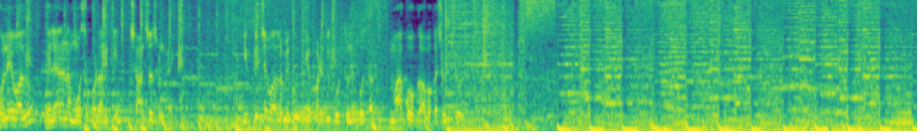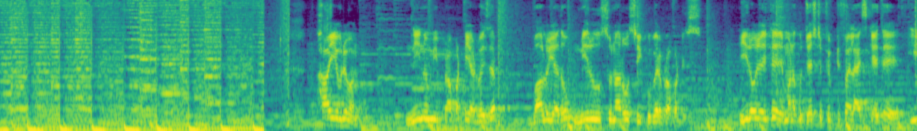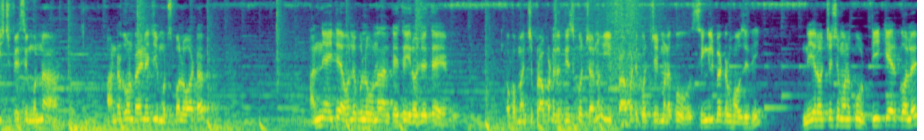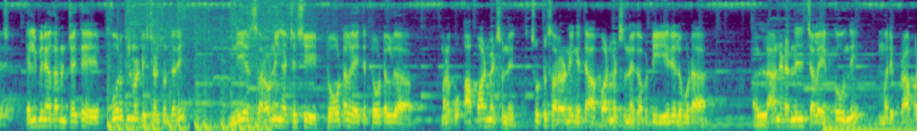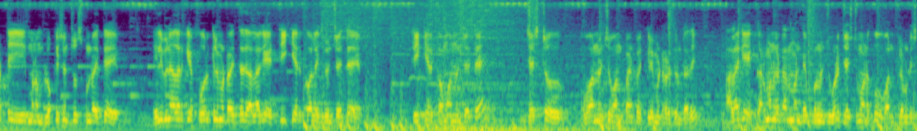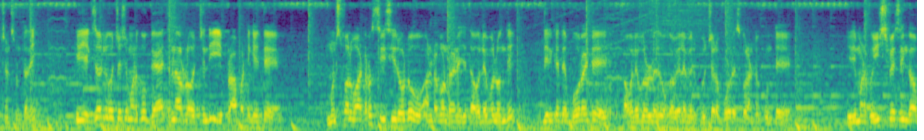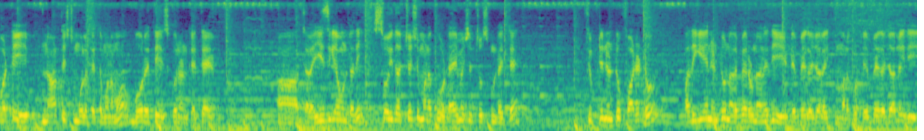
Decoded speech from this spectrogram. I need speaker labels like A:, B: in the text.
A: కొనేవాళ్ళు ఎలానైనా మోసపోవడానికి ఛాన్సెస్ ఉంటాయి. ఇప్పించే వాళ్ళు మీకు ఎప్పటికీ గుర్తుండిపోతారు మాకు ఒక అవకాశం చూడండి హాయ్ ఎవ్రీవన్ నేను మీ ప్రాపర్టీ అడ్వైజర్ బాలు యాదవ్. మీరు చూస్తున్నారు శ్రీ కుబేర ప్రాపర్టీస్. ఈరోజు అయితే మనకు జస్ట్ ఫిఫ్టీ ఫైవ్ ల్యాక్స్కి అయితే ఈస్ట్ ఫేసింగ్ ఉన్న under ground drainage municipal water అన్నీ అయితే అవైలబుల్లో ఉన్నదానికైతే ఈరోజు అయితే ఒక మంచి ప్రాపర్టీ అయితే తీసుకొచ్చాను. ఈ ప్రాపర్టీకి వచ్చి మనకు సింగిల్ బెడ్రూమ్ హౌస్ ఇది. నియర్ వచ్చేసి మనకు టీకేఆర్ కాలేజ్ ఎల్బీ నగర్ నుంచి అయితే ఫోర్ కిలోమీటర్ డిస్టెన్స్ ఉంటుంది. నియర్ సరౌండింగ్ వచ్చేసి టోటల్గా అయితే టోటల్గా మనకు అపార్ట్మెంట్స్ ఉన్నాయి. చుట్టూ సరౌండింగ్ అయితే అపార్ట్మెంట్స్ ఉన్నాయి కాబట్టి ఈ ఏరియాలో కూడా ల్యాండ్ అనేది చాలా ఎక్కువ ఉంది. మరి ప్రాపర్టీ మనం లొకేషన్ చూసుకుంటే అయితే ఎల్బీనగర్కి ఫోర్ కిలోమీటర్ అవుతుంది. అలాగే టీకేఆర్ కాలేజ్ నుంచి అయితే టీకేఆర్ కమాన్ నుంచి అయితే జస్ట్ వన్ నుంచి వన్ పాయింట్ ఫైవ్ కిలోమీటర్ అయితే ఉంటుంది. అలాగే కర్మన్ఘట్ హనుమాన్ టెంపుల్ నుంచి కూడా జస్ట్ మనకు వన్ కిలోమీటర్ డిస్టెన్స్ ఉంటుంది. ఇది ఎగ్జాక్ట్గా వచ్చేసి మనకు గాయత్రి నగర్లో వచ్చింది. ఈ ప్రాపర్టీకి అయితే municipal water CC road under ground drainage అయితే అవైలబుల్ ఉంది. దీనికైతే బోర్ అయితే అవైలబుల్ లేదు. ఒకవేళ మీరు ఫ్యూచర్లో బోర్ వేసుకోవాలనుకుంటే ఇది మనకు ఈస్ట్ ఫేసింగ్ కాబట్టి నార్త్ ఈస్ట్ మూలకైతే మనము బోర్ అయితే వేసుకోవడానికైతే చాలా ఈజీగా ఉంటుంది. సో ఇది వచ్చేసి మనకు డైమెన్షన్ చూసుకుంటే ఫిఫ్టీన్ ఇంటూ ఫార్టీ టూ పదిహేను ఇంటూ నలభై రెండు అనేది డెబ్బై గజాలు అవుతుంది మనకు. డెబ్బై గజాలు ఇది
